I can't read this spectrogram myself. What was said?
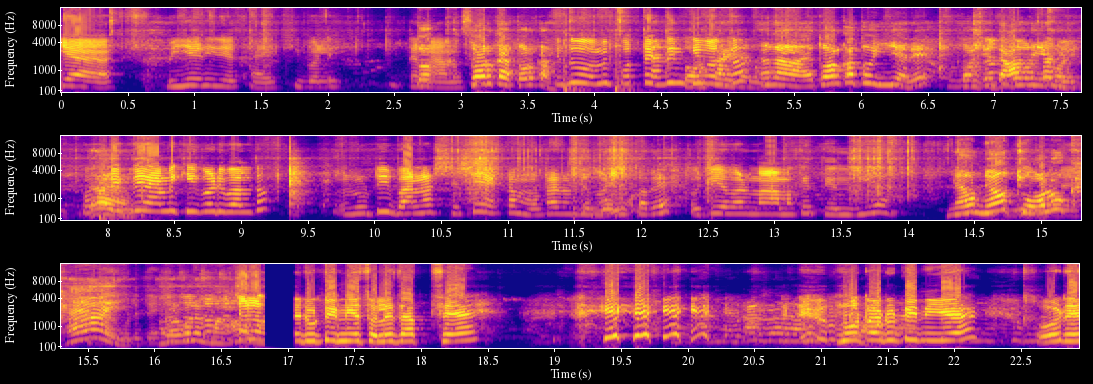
ইয়া বিজেডি দিয়ে খায় কি বলে? একটা নাম আছে। তরকা তরকা। কিন্তু আমি প্রত্যেকদিন কি বলতো? না না তরকা তো ইয়ে রে ডাল দিয়ে করে। প্রত্যেকদিন আমি কি করি বলতো? রুটি বানার শেষে একটা মোটা রুটি করি। ওইটি এবার মা আমাকে তেল দিয়ে নেও নেও চলো খাই। চলো। রুটি নিয়ে চলে যাচ্ছে। মোটা রুটি নিয়ে ওরে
